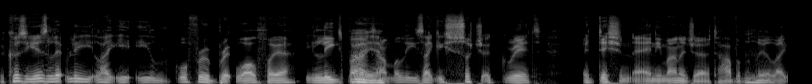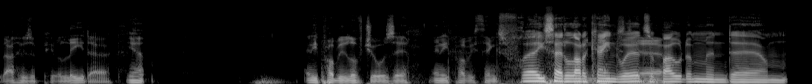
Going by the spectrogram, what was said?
Because he is literally like he, he'll go through a brick wall for you. He leads by Oh, yeah. example. He's like he's such a great addition to any manager to have a player Mhm. like that who's a pure leader. Yeah. And he probably loved Jose, and he probably thinks. Well, he said a lot of kind next, words yeah. about him, and um,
